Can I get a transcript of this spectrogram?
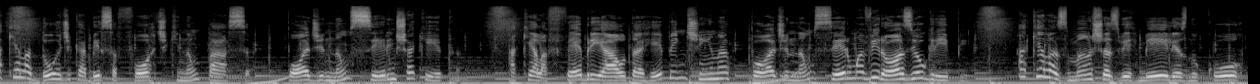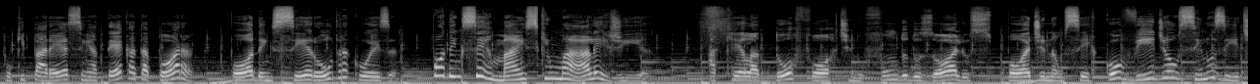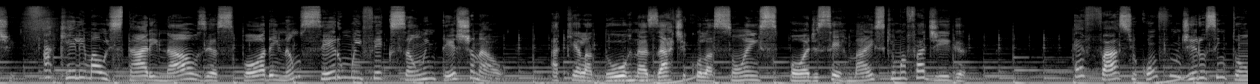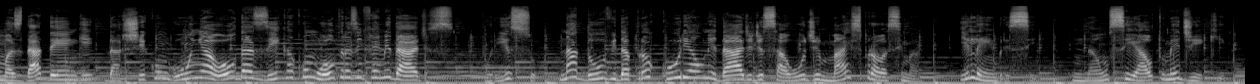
Aquela dor de cabeça forte que não passa pode não ser enxaqueca. Aquela febre alta repentina pode não ser uma virose ou gripe. Aquelas manchas vermelhas no corpo que parecem até catapora podem ser outra coisa. Podem ser mais que uma alergia. Aquela dor forte no fundo dos olhos pode não ser Covid ou sinusite. Aquele mal-estar e náuseas podem não ser uma infecção intestinal. Aquela dor nas articulações pode ser mais que uma fadiga. É fácil confundir os sintomas da dengue, da chikungunya ou da zika com outras enfermidades. Por isso, na dúvida, procure a unidade de saúde mais próxima. E lembre-se, não se automedique.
